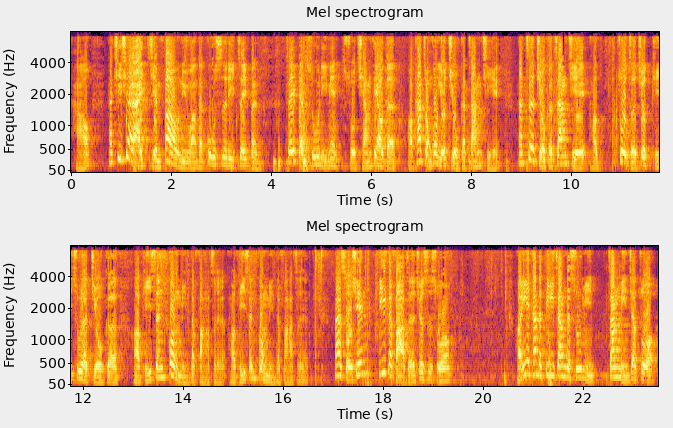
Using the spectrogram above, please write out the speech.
好，那接下来《简报女王的故事力》这一本这一本书里面所强调的，哦，它总共有九个章节，那这九个章节，好，作者就提出了九个。啊，提升共鸣的法则。好，提升共鸣的法则。那首先第一个法则就是说，啊，因为他的第一章的书名章名叫做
